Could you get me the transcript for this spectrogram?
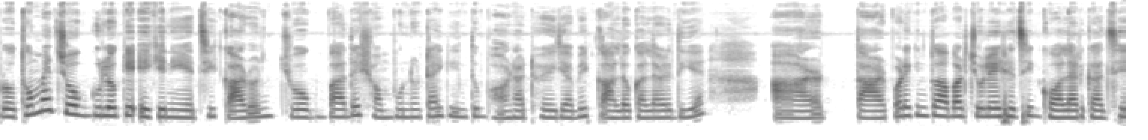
প্রথমে চোখগুলোকে এঁকে নিয়েছি, কারণ চোখ বাদে সম্পূর্ণটাই কিন্তু ভরাট হয়ে যাবে কালো কালার দিয়ে। আর তারপরে কিন্তু আবার চলে এসেছি গলার কাছে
